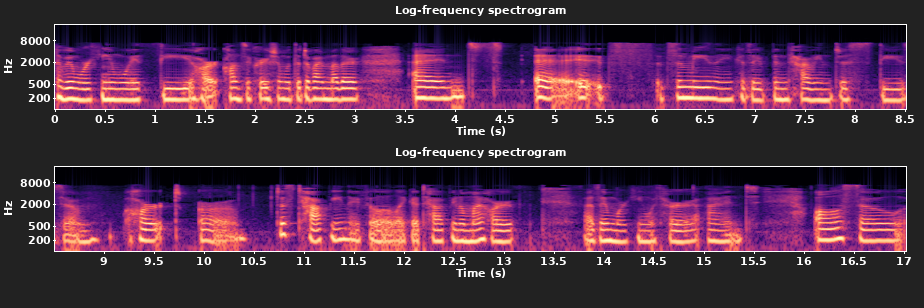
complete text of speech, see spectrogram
I've been working with the heart consecration with the Divine Mother and uh, it's it's amazing because I've been having just these um, heart uh, just tapping. I feel like a tapping on my heart as I'm working with her. And also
